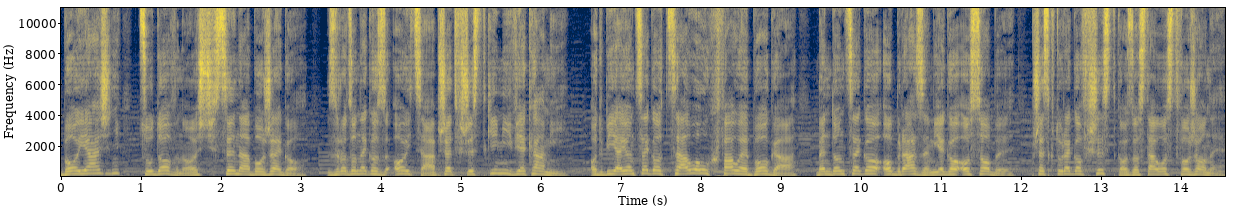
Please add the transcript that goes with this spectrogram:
bojaźń, cudowność Syna Bożego, zrodzonego z Ojca przed wszystkimi wiekami odbijającego całą chwałę Boga, będącego obrazem Jego osoby, przez którego wszystko zostało stworzone,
